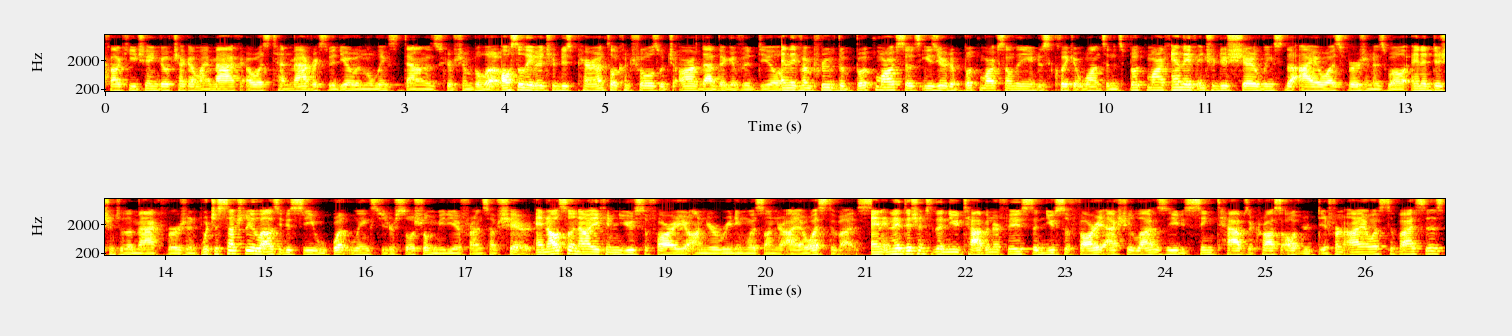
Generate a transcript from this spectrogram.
iCloud Keychain, go check out my Mac OS 10 Mavericks video and the links down in the description below. Also, they've introduced parental controls, which aren't that big of a deal. And they've improved the bookmarks, so it's easier to bookmark something and just click it once and it's bookmarked. And they've introduced shared links to the iOS version as well, in addition to the Mac version, which essentially allows you to see what links your social media friends have shared. And also now you can use Safari on your reading list on your iOS device. And in addition to the new tab interface, the new Safari actually allows you to sync tabs across all of your different iOS devices,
